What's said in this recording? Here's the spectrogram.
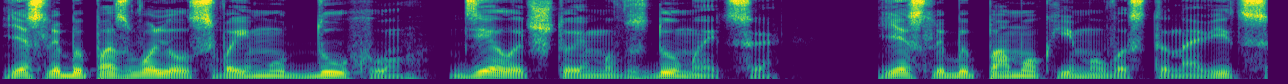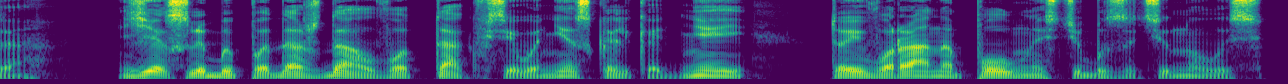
если бы позволил своему духу делать, что ему вздумается, если бы помог ему восстановиться, если бы подождал вот так всего несколько дней, то его рана полностью бы затянулась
